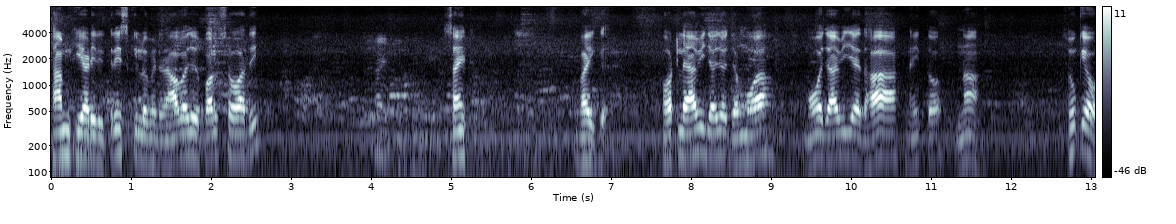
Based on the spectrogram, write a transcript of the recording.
સામખિયાળીથી ત્રીસ કિલોમીટર. આ બાજુ પલસોવાથી સાઠ ભાઈ હોટલે આવી જજો જમવા. મોજ આવી જાય હા, નહીં તો ના. શું કહો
